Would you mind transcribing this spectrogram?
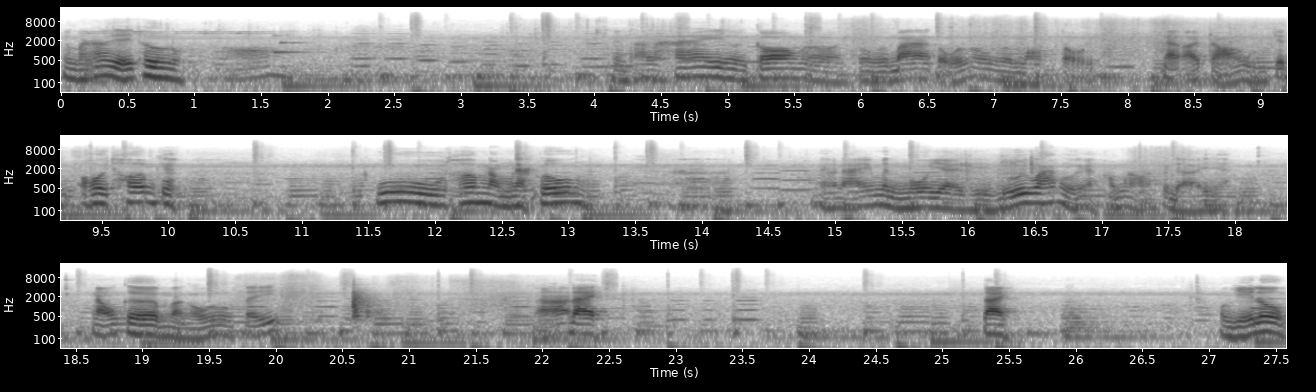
nhưng mà rất là dễ thương luôn. Đó. Hiện tại là hai người con rồi một người ba tuổi một người một tuổi đang ở trọ quận chín. Ôi thơm kìa. Uh, thơm nồng nặc luôn nãy mình mua về thì đuối quá mọi người ăn không nổi phải đợi vậy. nấu cơm và ngủ một tí. Đó đây. Đây. Một dĩa luôn.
